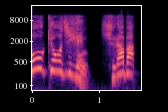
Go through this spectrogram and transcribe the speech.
東京事変修羅場。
